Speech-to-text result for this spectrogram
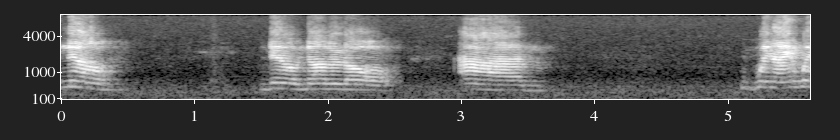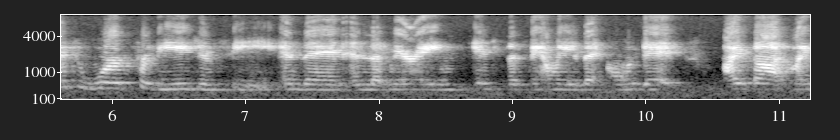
No, no, not at all. Um, when I went to work for the agency and then ended up marrying into the family that owned it, I thought my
